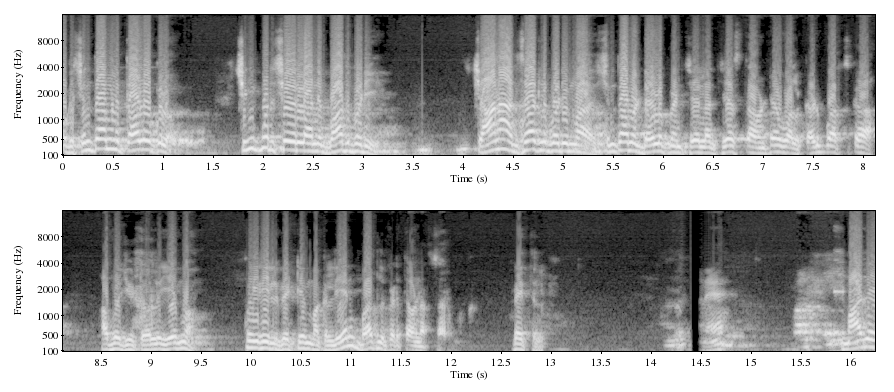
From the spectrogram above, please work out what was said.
ఒక చింతామణి తాలూకులో చింగపూర్ చేయాలని బాధపడి చాలా అగసాట్లు పడి మా చింతామణి డెవలప్మెంట్ చేయాలని చేస్తూ ఉంటే వాళ్ళు కడుపు అరచక అపోజిట్ వాళ్ళు ఏమో కుయిరీలు పెట్టి మాకు లేని బాధలు పెడతా ఉన్నారు సార్ మాకు రైతులకి. మాది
